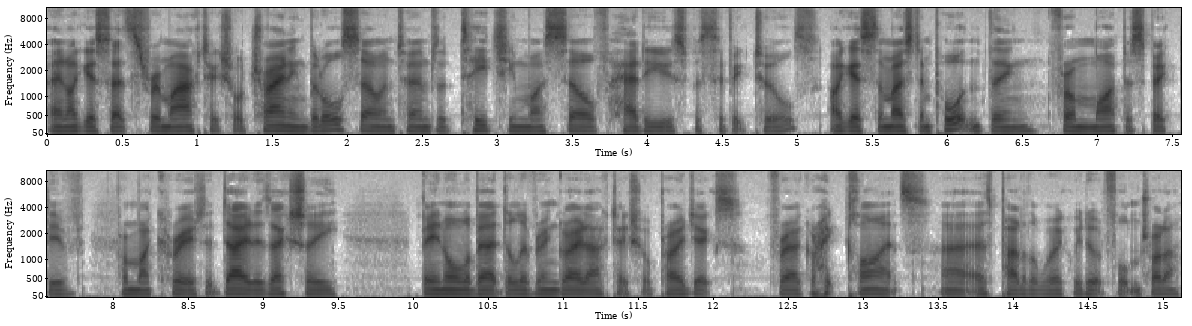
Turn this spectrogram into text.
and I guess that's through my architectural training, but also in terms of teaching myself how to use specific tools. I guess the most important thing from my perspective, from my career to date, is actually been all about delivering great architectural projects for our great clients uh, as part of the work we do at Fulton Trotter.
